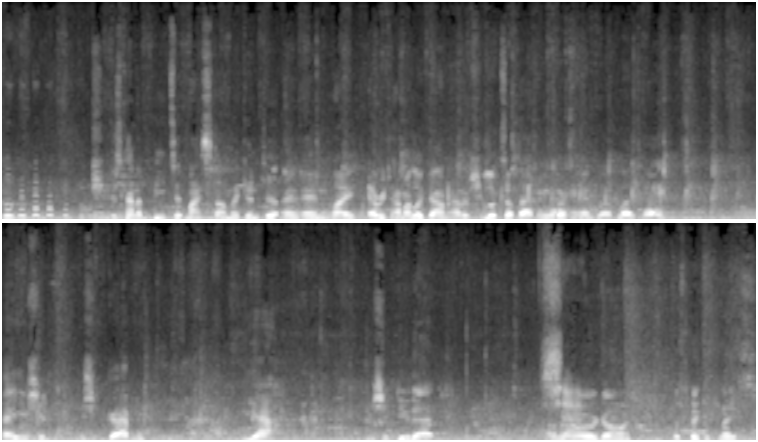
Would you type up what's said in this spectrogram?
she just kind of beats at my stomach until, and, and like every time I look down at her, she looks up at me with her hands up, like, "Hey, hey, you should, you should grab me." Yeah, you should do that. I don't know where we're going. Let's pick a place.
